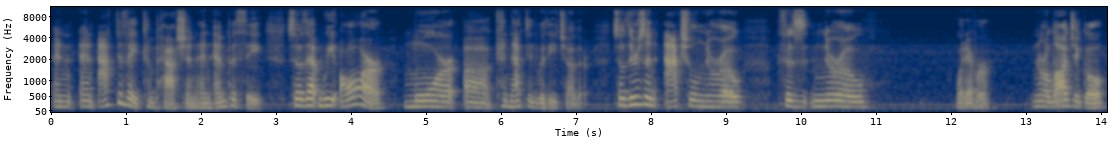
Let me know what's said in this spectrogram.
and, and activate compassion and empathy so that we are more uh, connected with each other. So there's an actual neuro, phys, neuro, whatever, neurological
